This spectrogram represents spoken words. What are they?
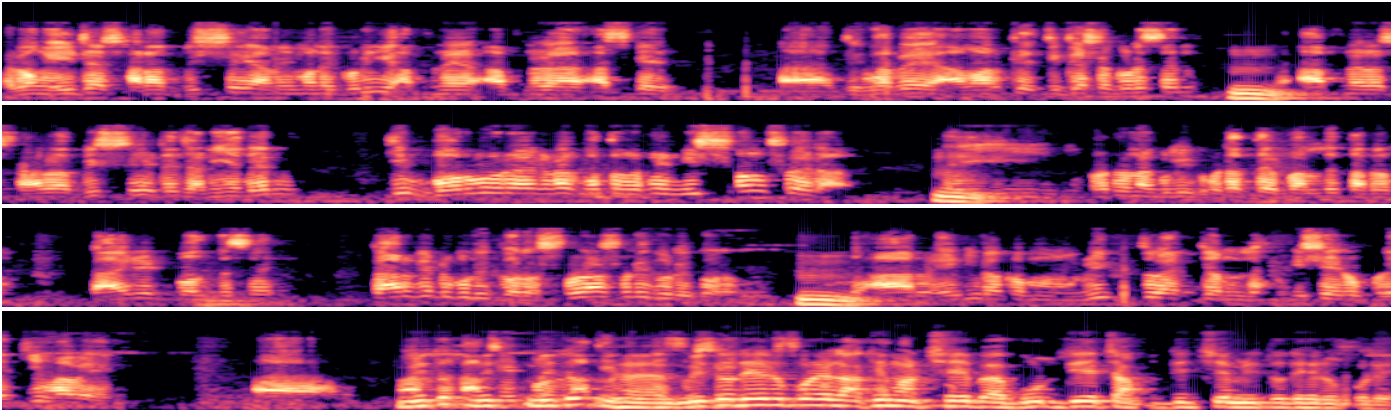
এবং এইটা সারা বিশ্বে আমি মনে করি আপনার আপনারা আজকে যেভাবে আমাকে জিজ্ঞাসা করেছেন আপনারা সারা বিশ্বে এটা জানিয়ে দেন কি বড় একটা কত নিঃশংস এরা এই ঘটনাগুলি ঘটাতে পারলে তারা ডাইরেক্ট বলতেছে টার্গেট গুলি করো সরাসরি গুলি করো। আর এইরকম মৃত্যু একজন ইসের উপরে কীভাবে হ্যাঁ মৃতদেহের উপরে লাথি মারছে বা বুট দিয়ে চাপ দিচ্ছে মৃতদেহের উপরে।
